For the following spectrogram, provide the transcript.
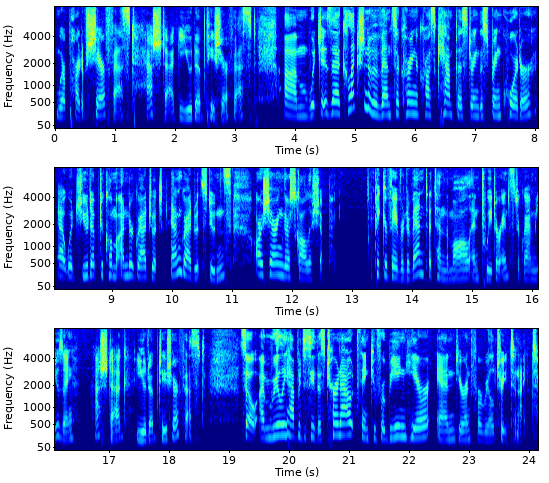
we're part of ShareFest, hashtag UWT ShareFest, um, which is a collection of events occurring across campus during the spring quarter at which UW-Tacoma undergraduate and graduate students are sharing their scholarship. Pick your favorite event, attend them all, and tweet or Instagram using hashtag UWT ShareFest. So I'm really happy to see this turnout. Thank you for being here, and you're in for a real treat tonight.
